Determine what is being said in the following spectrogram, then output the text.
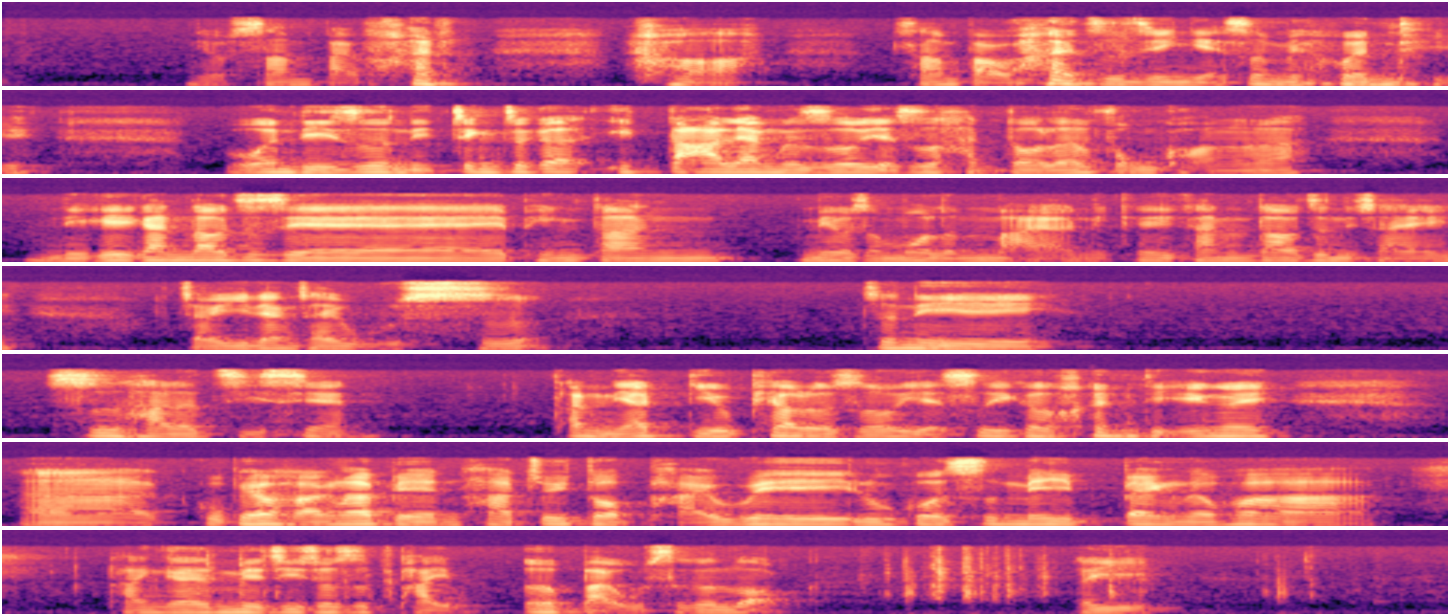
有三百万，哈，三百万资金也是没有问题。问题是你进这个一大量的时候，也是很多人疯狂啊。你可以看到这些平单没有什么人买啊，你可以看得到这里才交易量才五十，这里。是它的极限，当你要丢票的时候也是一个问题，因为，呃，股票行那边它最多排位，如果是 Maybank 的话，它应该没有记错是排二百五十个 lot 而已，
